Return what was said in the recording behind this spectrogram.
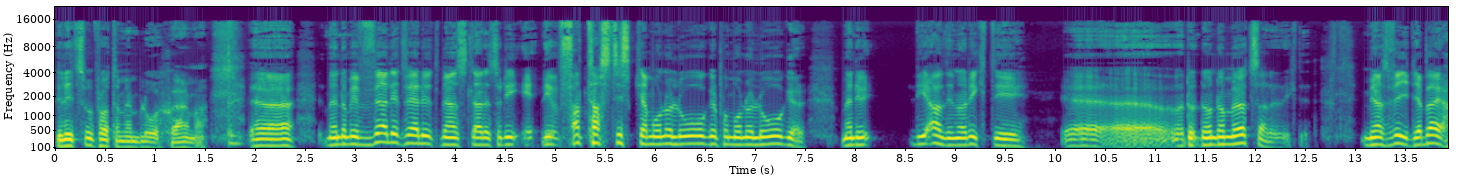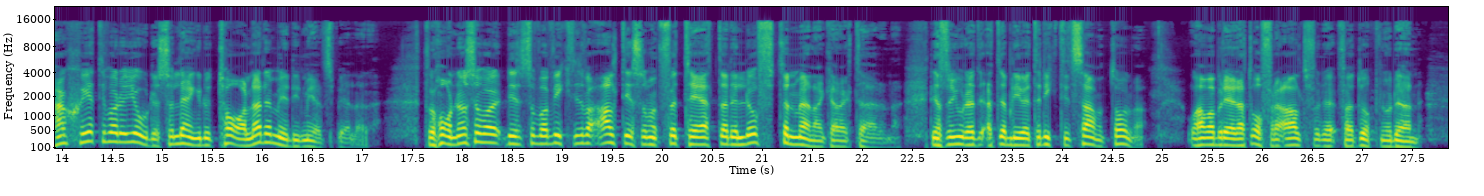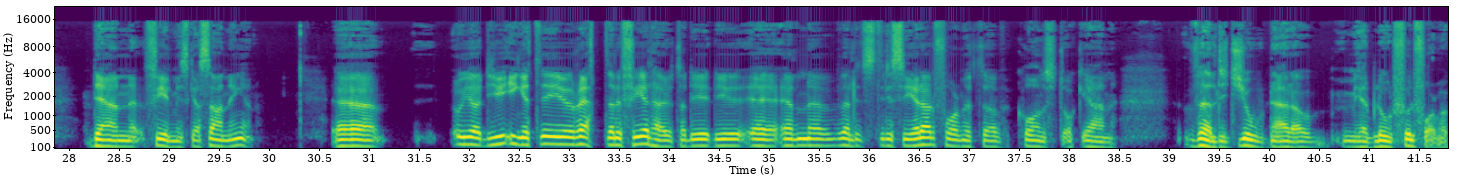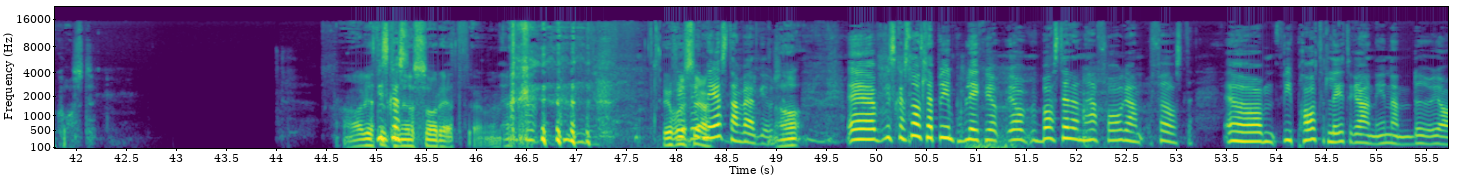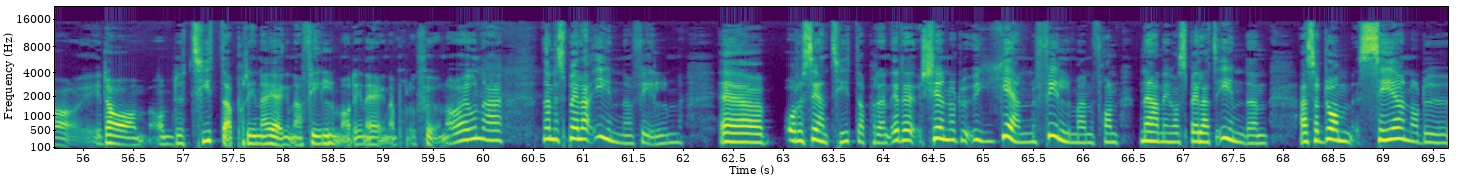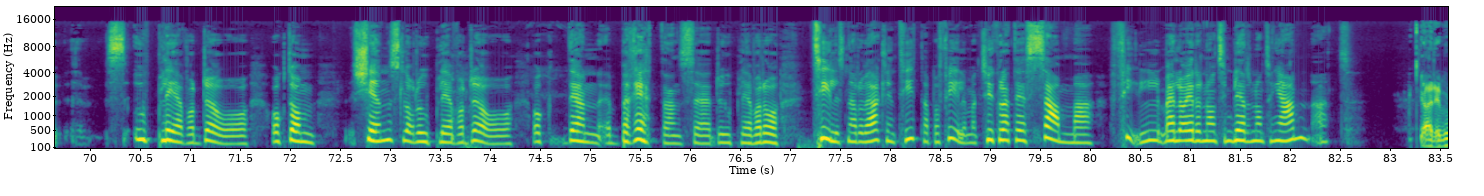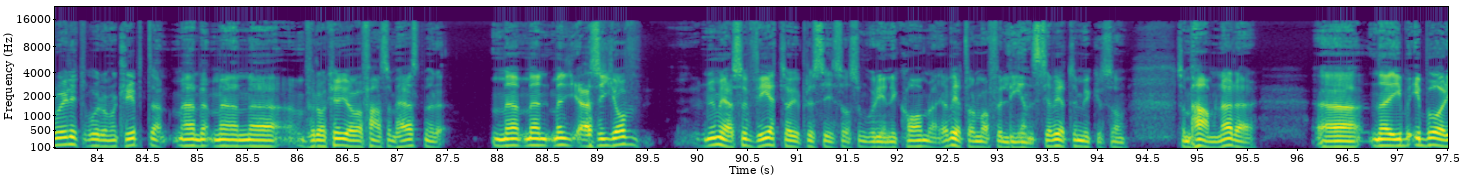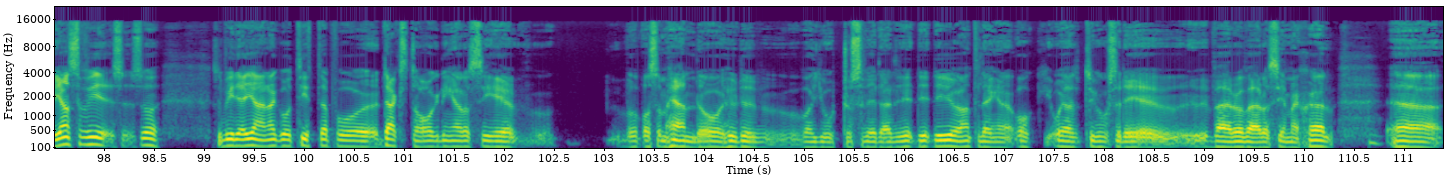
Det är lite som att prata med en blåskärma. Eh, men de är väldigt väl utmänslade så det är, det är fantastiska monologer på monologer. Men det, det är aldrig någon riktig... Eh, de, de möts aldrig riktigt. Medan Widerberg, han sket i vad du gjorde så länge du talade med din medspelare. För honom så var det som var viktigt var allt det som förtätade luften mellan karaktärerna. Det som gjorde att, att det blev ett riktigt samtal. Va? Och han var beredd att offra allt för, det, för att uppnå den, den filmiska sanningen. Eh, och ja, det är ju inget är ju rätt eller fel här utan det, det är en väldigt stiliserad form av konst och en väldigt jordnära och mer blodfull form av konst. Ja, jag vet vi inte om jag sa rätt. Där, men... får det, är nästan väl godkänt. Ja. Eh, vi ska snart släppa in publik. Jag, jag vill bara ställa den här frågan först. Eh, vi pratade lite grann innan du och jag idag om, om du tittar på dina egna filmer och dina egna produktioner. Och jag undrar, när du spelar in en film eh, och du sen tittar på den, det, känner du igen filmen från när ni har spelat in den? Alltså de scener du upplever då och de känslor du upplever då och den berättelse du upplever då tills när du verkligen tittar på filmen. Tycker du att det är samma film eller är det någonting, blir det någonting annat? Ja det beror ju lite på hur de har klippt den. Men, men, eh, för de kan ju göra vad fan som helst med det. Men, men, men alltså jag, numera så vet jag ju precis vad som går in i kameran. Jag vet vad de har för lins, jag vet hur mycket som, som hamnar där. Uh, när i, I början så, vi, så, så så vill jag gärna gå och titta på dagstagningar och se vad som hände och hur det var gjort och så vidare. Det, det, det gör jag inte längre och, och jag tycker också det är värre och värre att se mig själv. Uh,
